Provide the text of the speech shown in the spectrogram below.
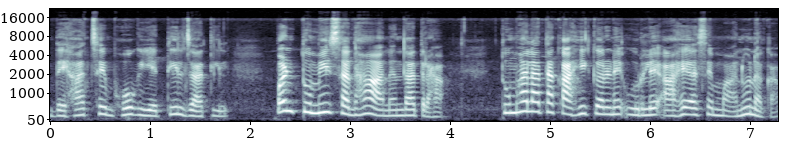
देहाचे भोग येतील जातील पण तुम्ही सदा आनंदात राहा. तुम्हाला आता काही करणे उरले आहे असे मानू नका.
